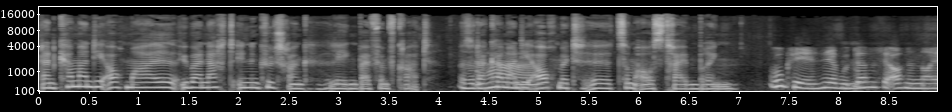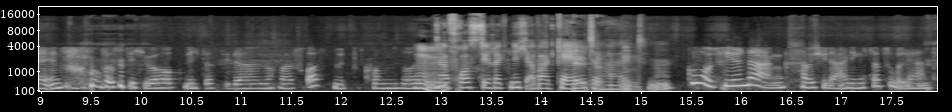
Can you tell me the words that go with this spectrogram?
dann kann man die auch mal über Nacht in den Kühlschrank legen bei 5 Grad. Also da kann man die Ah. auch mit äh, zum Austreiben bringen. Okay, ja Mhm. gut, das ist ja auch eine neue Info. Wusste ich überhaupt nicht, dass die da nochmal Frost mitbekommen sollten. Hm. Na, Frost direkt nicht, aber Kälte, Kälte, halt. Ne? Gut, vielen Dank. Habe ich wieder einiges dazugelernt.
